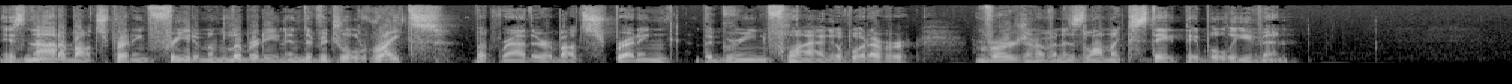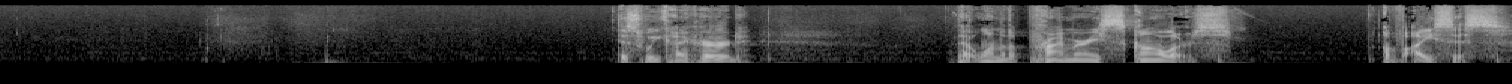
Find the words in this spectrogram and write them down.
is not about spreading freedom and liberty and individual rights, but rather about spreading the green flag of whatever version of an Islamic state they believe in. This week I heard that one of the primary scholars of ISIS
